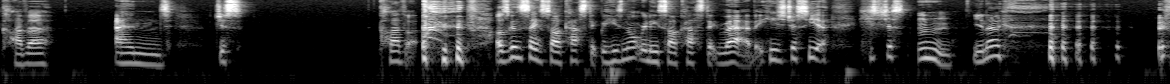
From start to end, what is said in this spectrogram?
clever and just clever. I was going to say sarcastic, but he's not really sarcastic there, but he's just, yeah, he's just, mm, you know?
